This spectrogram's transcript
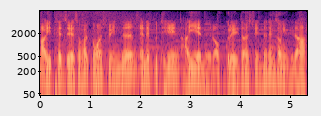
i태즈에서 활동할 수 있는 NFT인 IN을 업그레이드 할 수 있는 행성입니다.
